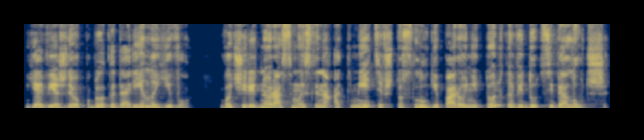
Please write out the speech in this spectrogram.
Я вежливо поблагодарила его, в очередной раз мысленно отметив, что слуги порой не только ведут себя лучше,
